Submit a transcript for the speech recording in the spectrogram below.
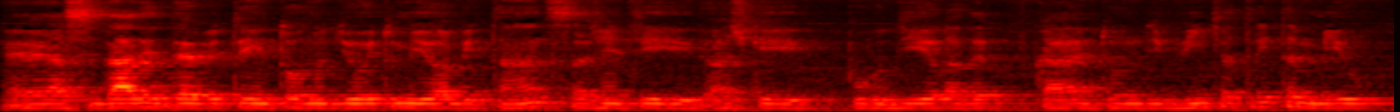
é, a cidade deve ter em torno de 8 mil habitantes, a gente acho que por dia ela deve ficar em torno de 20 a 30 mil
